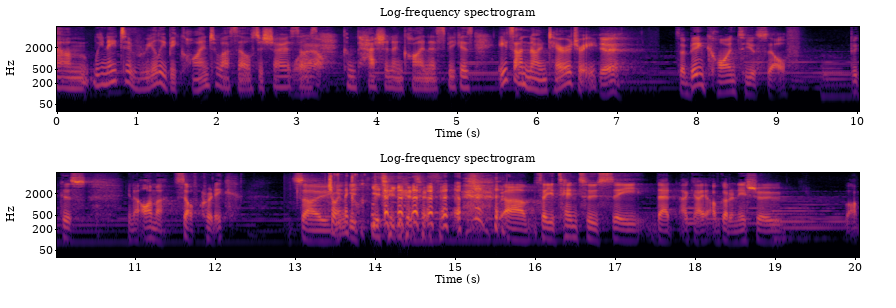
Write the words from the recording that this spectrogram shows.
um, we need to really be kind to ourselves, to show ourselves Wow. compassion and kindness because it's unknown territory. Yeah. So being kind to yourself, because you know I'm a self-critic. So Join you, the you- you- um, so you tend to see that okay, I've got an issue, I'm,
